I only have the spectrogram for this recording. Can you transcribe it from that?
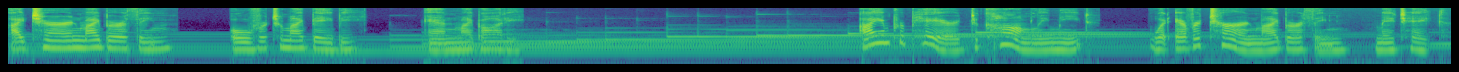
I turn my birthing over to my baby and my body. I am prepared to calmly meet whatever turn my birthing may take.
